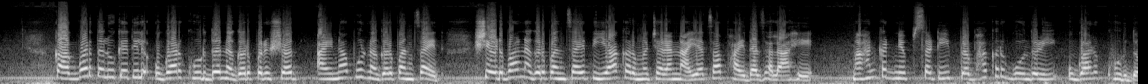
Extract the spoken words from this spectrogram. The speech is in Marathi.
कागवाड तालुक्यातील उगार खुर्द नगर परिषद आयनापूर नगरपंचायत शेडबा नगरपंचायत या कर्मचाऱ्यांना याचा फायदा झाला आहे. महानकट न्यूजसाठी प्रभाकर गोंधळी उगार खुर्द.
